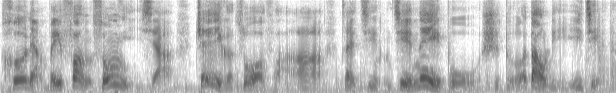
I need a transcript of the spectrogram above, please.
喝两杯放松一下，这个做法在警界内部是得到理解的。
